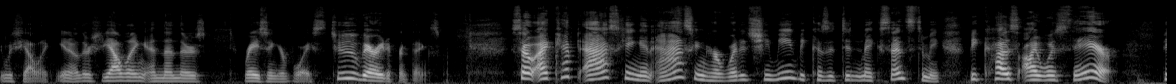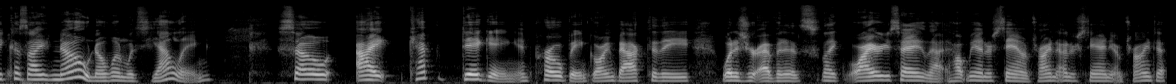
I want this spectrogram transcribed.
it was yelling. You know, there's yelling and then there's raising your voice. Two very different things. So I kept asking and asking her what did she mean because it didn't make sense to me because I was there. Because I know no one was yelling. So I kept digging and probing, going back to the what is your evidence? Like, why are you saying that? Help me understand. I'm trying to understand you. I'm trying to,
